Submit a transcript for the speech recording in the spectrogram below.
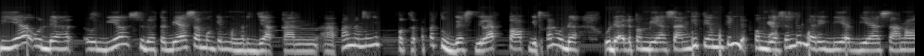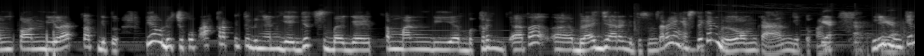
dia udah dia sudah terbiasa mungkin mengerjakan apa namanya apa tugas di laptop gitu kan udah udah ada pembiasaan gitu ya mungkin pembiasaan ya. tuh dari dia biasa nonton di laptop gitu dia udah cukup akrab itu dengan gadget sebagai teman dia bekerja apa uh, belajar gitu sementara yang SD kan belum kan gitu kan ya. jadi ya. mungkin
